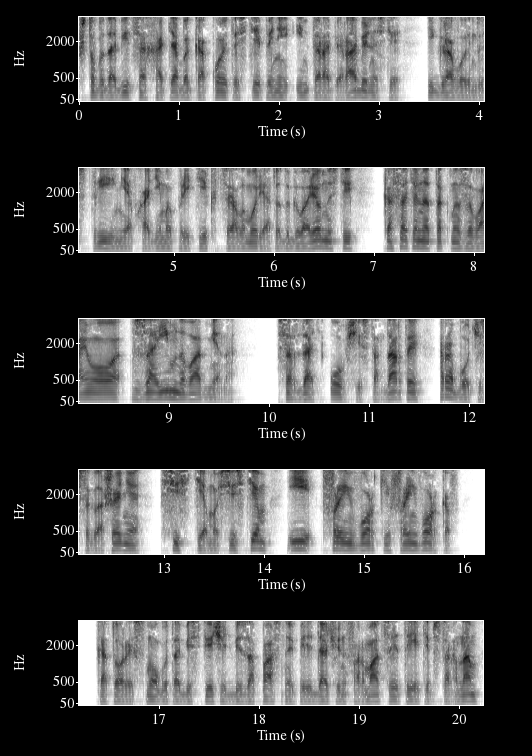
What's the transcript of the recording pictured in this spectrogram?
Чтобы добиться хотя бы какой-то степени интероперабельности, игровой индустрии необходимо прийти к целому ряду договоренностей касательно так называемого взаимного обмена, создать общие стандарты, рабочие соглашения, системы систем и фреймворки фреймворков, которые смогут обеспечить безопасную передачу информации третьим сторонам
